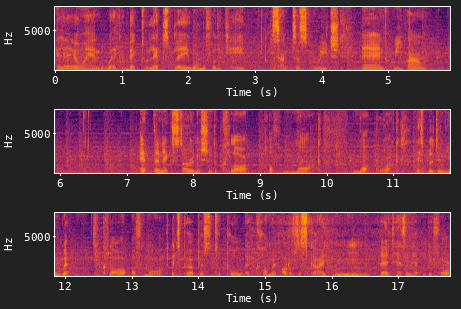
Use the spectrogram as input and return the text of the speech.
Hello and welcome back to Let's Play Warhammer 40k Sanctus Reach and we are at the next story mission, the Klaw of Mork. Morgrok has built a new weapon, the Klaw of Mork. Its purpose to pull a comet out of the sky, hmm, that hasn't happened before,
